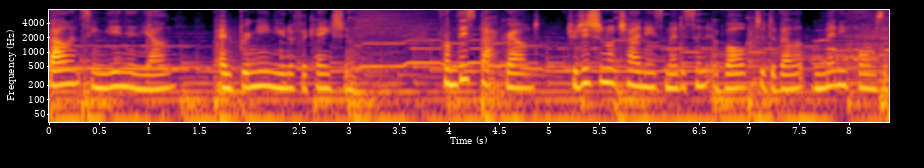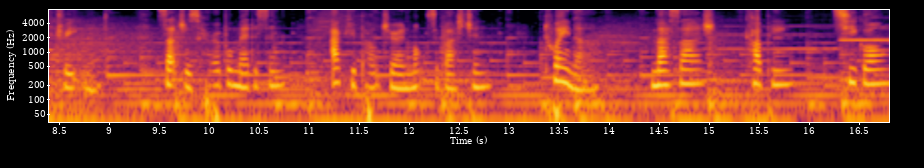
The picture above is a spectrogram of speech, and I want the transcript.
balancing yin and yang, and bringing unification. From this background, traditional Chinese medicine evolved to develop many forms of treatment, such as herbal medicine, acupuncture and moxibustion, tuina, massage, cupping, qigong,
